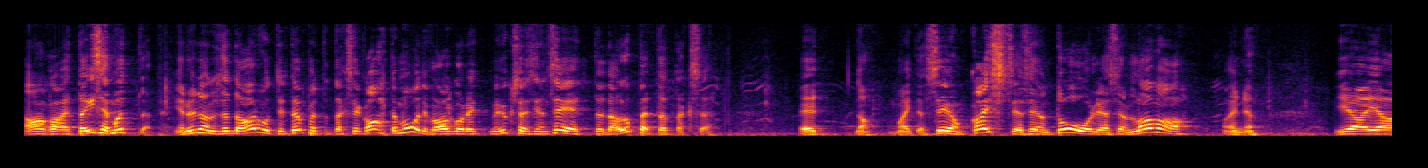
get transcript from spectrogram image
Aga et ta ise mõtleb. Ja nüüd on seda arvutit õpetatakse kahte moodi või algoritmi, üks asi on see, et teda õpetatakse et noh, ma ei tea, see on kass ja see on tool ja see on lava, onju. ja, ja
